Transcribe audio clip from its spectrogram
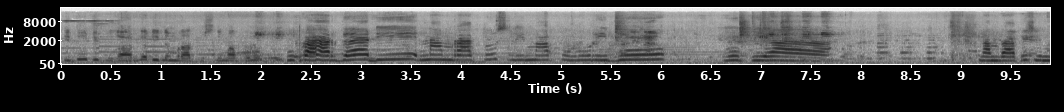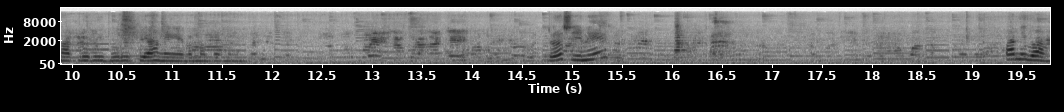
Itu dibuka harga di 650. buka harga di 650.000 rupiah. 650.000 rupiah nih teman-teman. Terus ini? Apa nih bang?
